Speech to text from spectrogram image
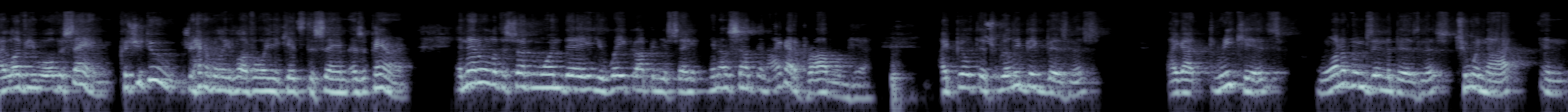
I love you all the same because you do generally love all your kids the same as a parent. And then all of a sudden, one day you wake up and you say, you know something, I got a problem here. I built this really big business. I got three kids. One of them's in the business, two are not. And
